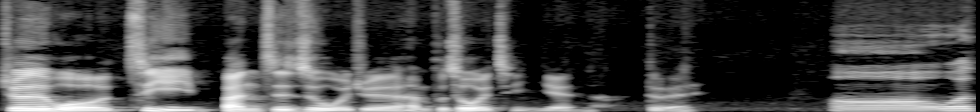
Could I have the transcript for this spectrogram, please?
就是我自己办自助，我觉得很不错的经验。对，哦，我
